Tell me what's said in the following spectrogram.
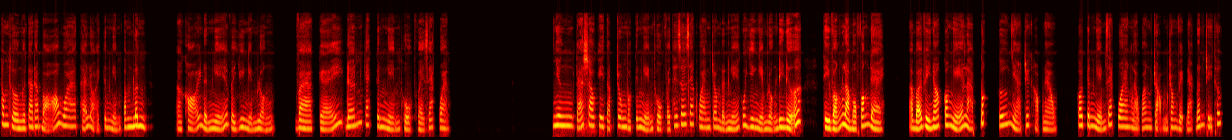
thông thường người ta đã bỏ qua thể loại kinh nghiệm tâm linh à, khỏi định nghĩa về duy nghiệm luận và kể đến các kinh nghiệm thuộc về giác quan. Nhưng cả sau khi tập trung vào kinh nghiệm thuộc về thế giới giác quan trong định nghĩa của duy nghiệm luận đi nữa thì vẫn là một vấn đề à, bởi vì nó có nghĩa là bất cứ nhà triết học nào coi kinh nghiệm giác quan là quan trọng trong việc đạt đến tri thức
